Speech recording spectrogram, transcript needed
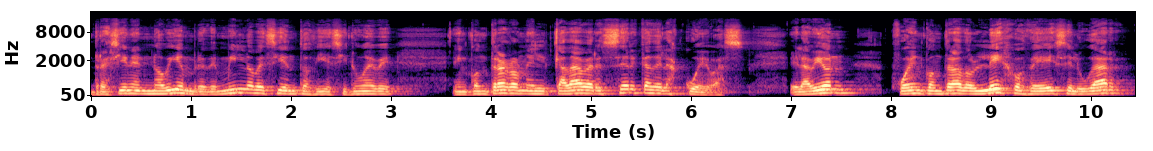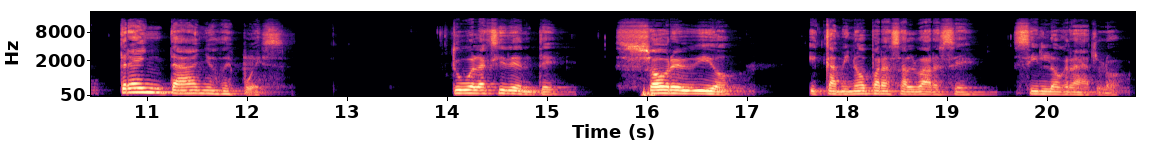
Recién en noviembre de 1919 encontraron el cadáver cerca de las cuevas. El avión fue encontrado lejos de ese lugar 30 años después. Tuvo el accidente, sobrevivió y caminó para salvarse sin lograrlo.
